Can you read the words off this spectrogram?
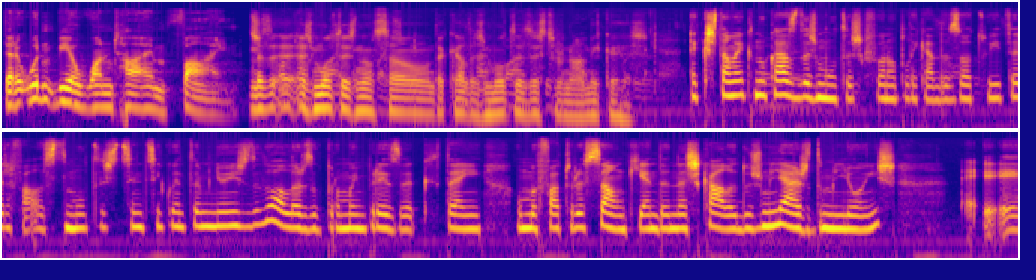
that it wouldn't be a one-time fine. Mas as multas não são daquelas multas astronómicas. A questão é que no caso das multas que foram aplicadas ao Twitter, fala-se de multas de 150 milhões de dólares, o que para uma empresa que tem uma faturação que anda na escala dos milhares de milhões é, é,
